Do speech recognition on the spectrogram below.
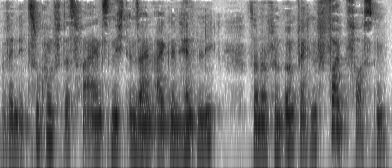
wenn die Zukunft des Vereins nicht in seinen eigenen Händen liegt, sondern von irgendwelchen Vollpfosten,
